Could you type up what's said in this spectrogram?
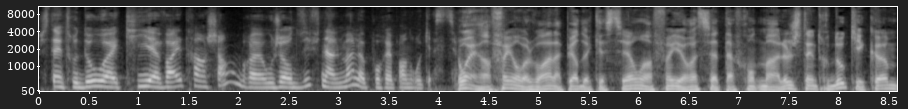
Justin Trudeau euh, qui va être en chambre aujourd'hui finalement là, pour répondre aux questions. Ouais, enfin, on va le voir à la paire de questions. Enfin, il y aura cet affrontement-là. Justin Trudeau qui est comme,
